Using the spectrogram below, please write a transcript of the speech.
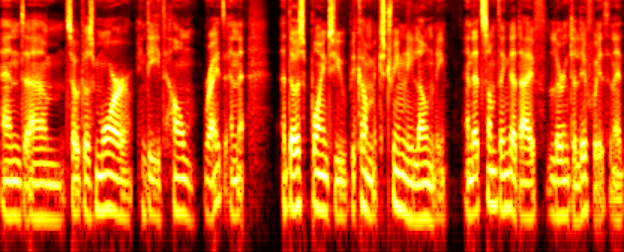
And um, so it was more indeed home, right? And at those points, you become extremely lonely. And that's something that I've learned to live with. And it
